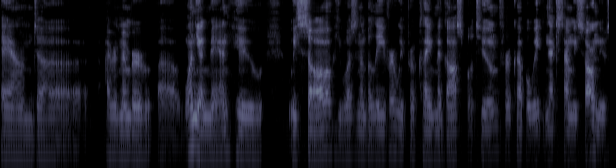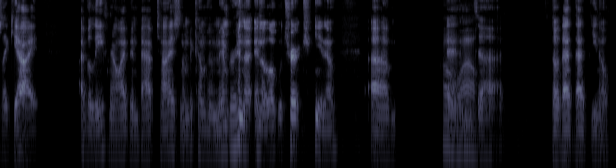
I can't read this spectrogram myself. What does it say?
and uh, I remember uh, one young man who we saw. He wasn't a believer. We proclaimed the gospel to him for a couple weeks. Next time we saw him, he was like, "Yeah, I, I believe now. I've been baptized and I'm becoming a member in a in a local church." You know, um, Oh wow. and uh, so that that you know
